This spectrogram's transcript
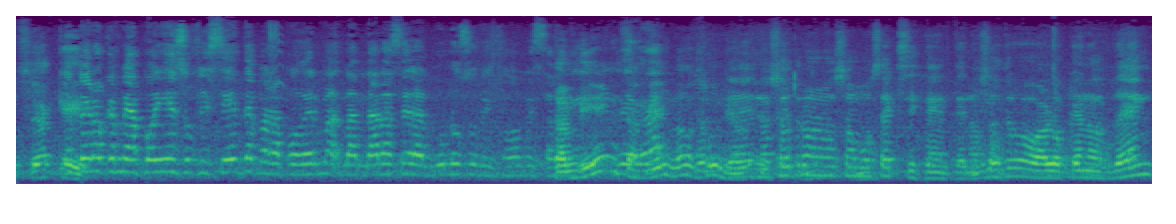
o sea Yo que... espero que me apoyen suficiente para poder ma- mandar a hacer algunos uniformes También, ¿verdad? también, ¿no? Nosotros no somos exigentes, nosotros a lo que nos den,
